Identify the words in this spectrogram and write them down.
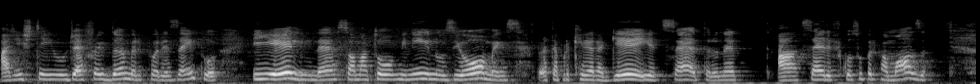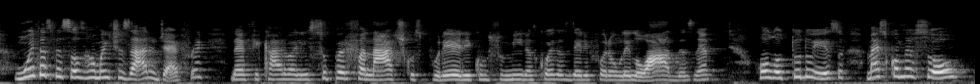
A gente tem o Jeffrey Dahmer, por exemplo, e ele, né, só matou meninos e homens, até porque ele era gay, etc, né? A série ficou super famosa. Muitas pessoas romantizaram o Jeffrey, né? Ficaram ali super fanáticos por ele, consumiram as coisas dele foram leiloadas, né? Rolou tudo isso, mas começou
